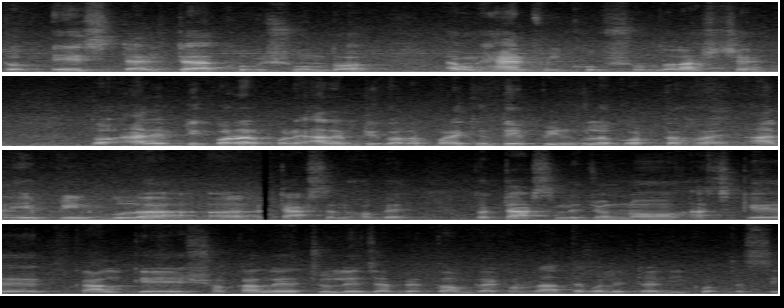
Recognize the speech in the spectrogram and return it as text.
তো এই স্টাইলটা খুবই সুন্দর এবং হ্যান্ডফিল খুব সুন্দর আসছে। তো আরএফডি করার পরে আরএফডি করার পরে কিন্তু এই প্রিন্টগুলো করতে হয়। আর এই প্রিন্টগুলো টার্সেল হবে। তো টার্সেলের জন্য আজকে, কালকে সকালে চলে যাবে, তো আমরা এখন রাতে বেলা এটা রি করতেছি।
